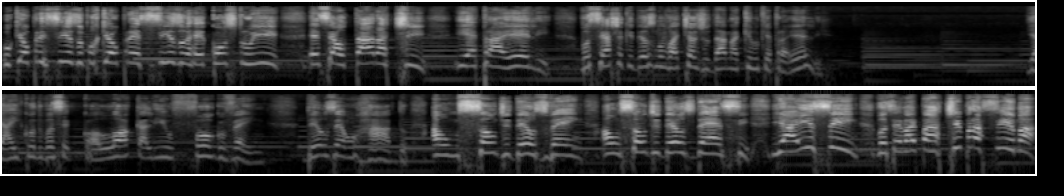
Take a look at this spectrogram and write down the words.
o que eu preciso, porque eu preciso reconstruir esse altar a ti. E é para Ele. Você acha que Deus não vai te ajudar naquilo que é para Ele? E aí, quando você coloca ali, o fogo vem. Deus é honrado. A unção de Deus vem. A unção de Deus desce. E aí sim, você vai partir para cima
